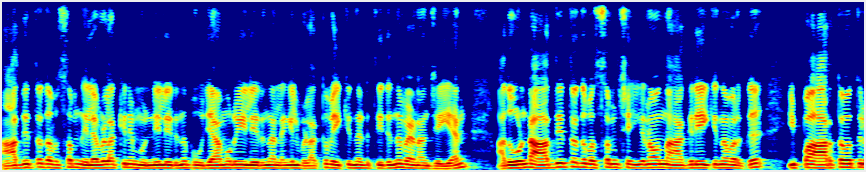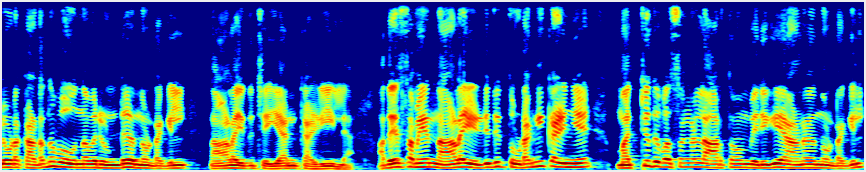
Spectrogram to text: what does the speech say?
ആദ്യത്തെ ദിവസം നിലവിളക്കിന് മുന്നിലിരുന്ന് പൂജാമുറിയിലിരുന്ന് അല്ലെങ്കിൽ വിളക്ക് വയ്ക്കുന്നിടത്ത് ഇരുന്ന് വേണം ചെയ്യാൻ. അതുകൊണ്ട് ആദ്യത്തെ ദിവസം ചെയ്യണമെന്ന് ആഗ്രഹിക്കുന്നവർക്ക് ഇപ്പോൾ ആർത്തവത്തിലൂടെ കടന്നു പോകുന്നവരുണ്ട് എന്നുണ്ടെങ്കിൽ നാളെ ഇത് ചെയ്യാൻ കഴിയില്ല. അതേസമയം നാളെ എഴുതി തുടങ്ങിക്കഴിഞ്ഞ് മറ്റു ദിവസങ്ങളിൽ ആർത്തവം വരികയാണ് എന്നുണ്ടെങ്കിൽ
